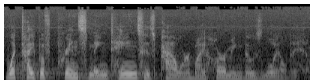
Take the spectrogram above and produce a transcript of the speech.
What type of prince maintains his power by harming those loyal to him?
